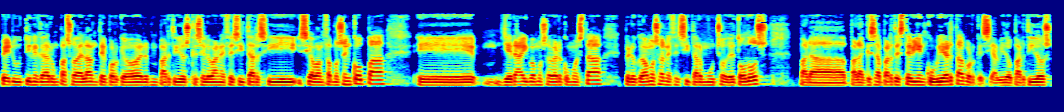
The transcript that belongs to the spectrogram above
Perú, tiene que dar un paso adelante porque va a haber partidos que se le va a necesitar si, si avanzamos en Copa. Eh, Geray, vamos a ver cómo está, pero que vamos a necesitar mucho de todos para, para que esa parte esté bien cubierta, porque sí ha habido partidos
